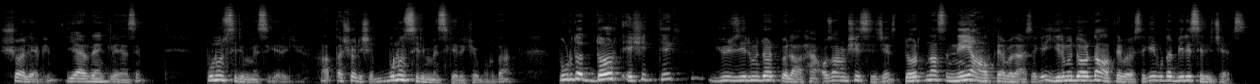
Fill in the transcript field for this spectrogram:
Şöyle yapayım. Diğer renkle yazayım. Bunun silinmesi gerekiyor. Hatta şöyle şey. Bunun silinmesi gerekiyor buradan. Burada 4 eşittir 124 bölü 6. Ha, o zaman bir şey sileceğiz. 4 nasıl? Neyi 6'ya bölersek? 24'den 6'ya bölersek. Burada 1'i sileceğiz.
